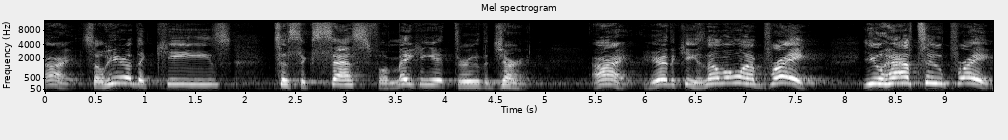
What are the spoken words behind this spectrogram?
All right, so here are the keys to success for making it through the journey. All right, here are the keys. Number one, pray. You have to pray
